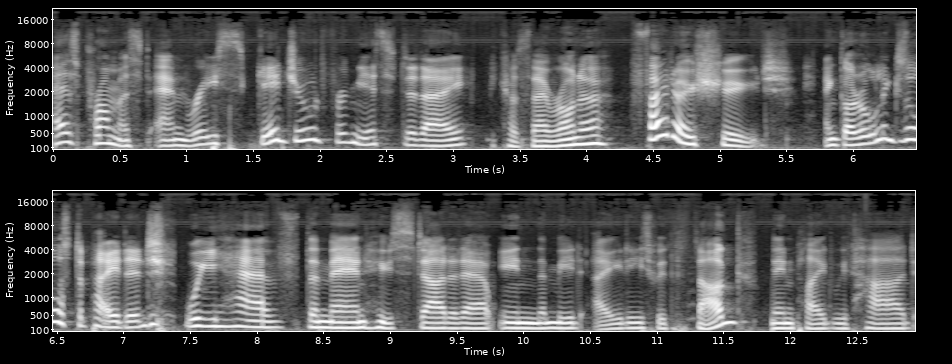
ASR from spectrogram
As promised and rescheduled from yesterday because they were on a photo shoot and got all exhaustipated. We have the man who started out in the mid 80s with Thug, then played with hard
